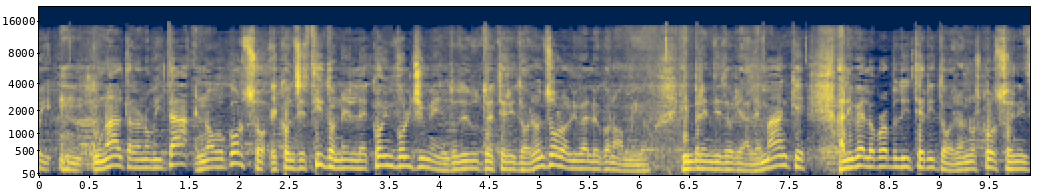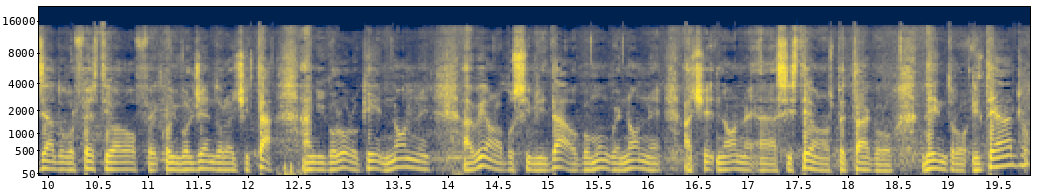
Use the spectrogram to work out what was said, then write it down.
Poi un'altra novità, il nuovo corso è consistito nel coinvolgimento di tutto il territorio, non solo a livello economico, imprenditoriale, ma anche a livello proprio di territorio. L'anno scorso ho iniziato col Festival Off coinvolgendo la città, anche coloro che non avevano la possibilità o comunque non, non assistevano allo spettacolo dentro il teatro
